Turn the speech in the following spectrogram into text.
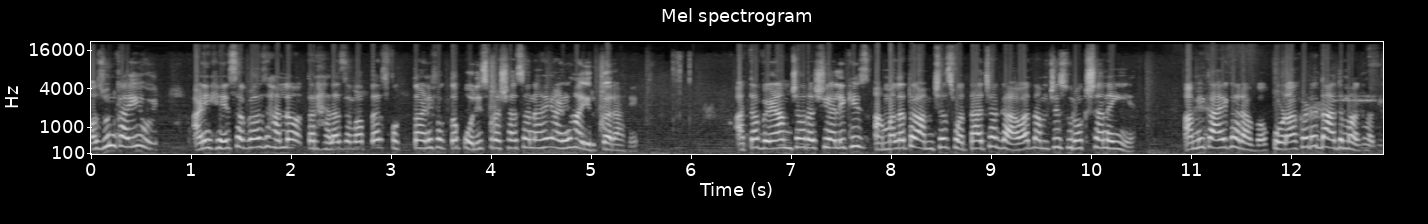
अजून काही होईल आणि हे सगळं झालं तर ह्याला जबाबदार फक्त आणि फक्त पोलीस प्रशासन आहे आणि हा इरकर आहे. आता वेळ आमच्यावर अशी आली की आम्हाला तर आमच्या स्वतःच्या गावात आमची सुरक्षा नाही आहे आम्ही काय करावं? कोणाकडे दाद मागावी?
